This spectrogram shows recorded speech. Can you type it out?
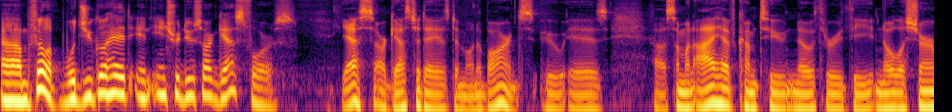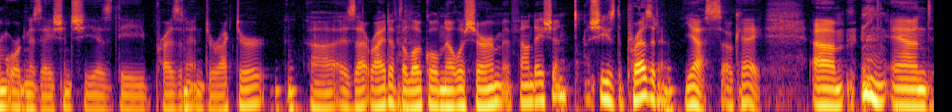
Um, Philip, would you go ahead and introduce our guest for us? Yes, our guest today is Damona Barnes, who is uh, someone I have come to know through the NOLA SHRM organization. She is the president and director, uh, is that right, of the local NOLA SHRM Foundation? She's the president. Yes, okay. Um, and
